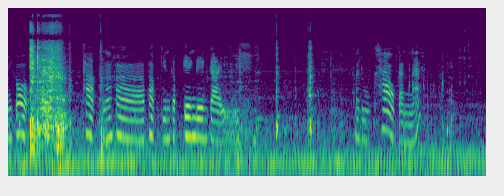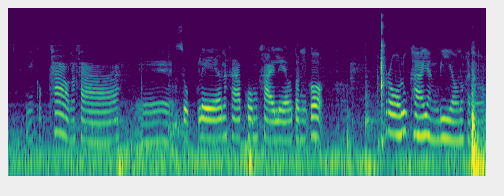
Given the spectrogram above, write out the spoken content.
นี่ก็ผักนะคะ ผักกินกับแกงแดงไก่ มาดูข้าวกันนะ นี่ก็ข้าวนะคะนี่สุกแล้วนะคะพร้อมขายแล้ว ตอนนี้ก็รอลูกค้าอย่างเดียวนะคะเนาะ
